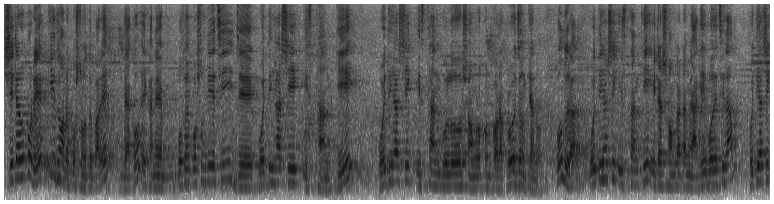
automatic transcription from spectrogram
সেটার উপরে কী ধরনের প্রশ্ন হতে পারে? দেখো, এখানে প্রথমে প্রশ্ন দিয়েছি যে ঐতিহাসিক স্থান কি? ঐতিহাসিক স্থানগুলো সংরক্ষণ করা প্রয়োজন কেন? বন্ধুরা, ঐতিহাসিক স্থান কি? এটার সংজ্ঞাটা আমি আগেই বলেছিলাম। ঐতিহাসিক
